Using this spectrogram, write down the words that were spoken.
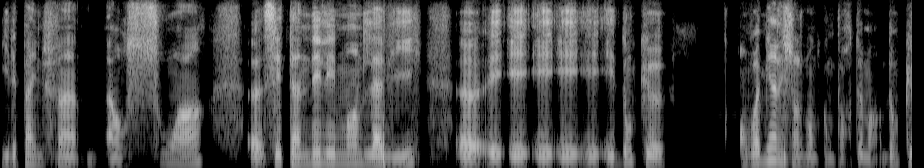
Il n'est pas une fin en soi. Euh, c'est un élément de la vie. Euh, et, donc on voit bien les changements de comportement. Donc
